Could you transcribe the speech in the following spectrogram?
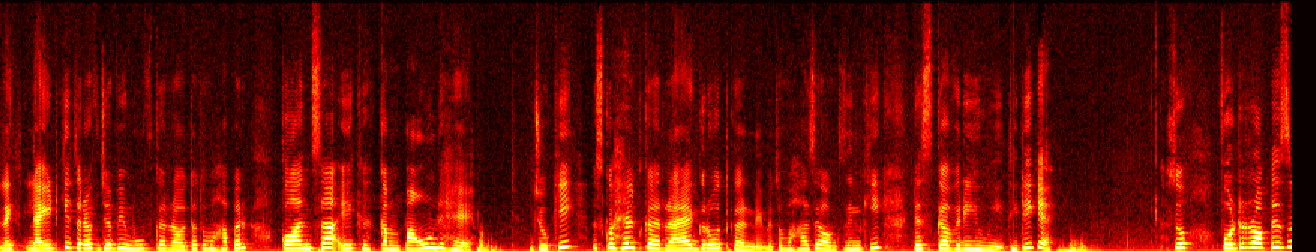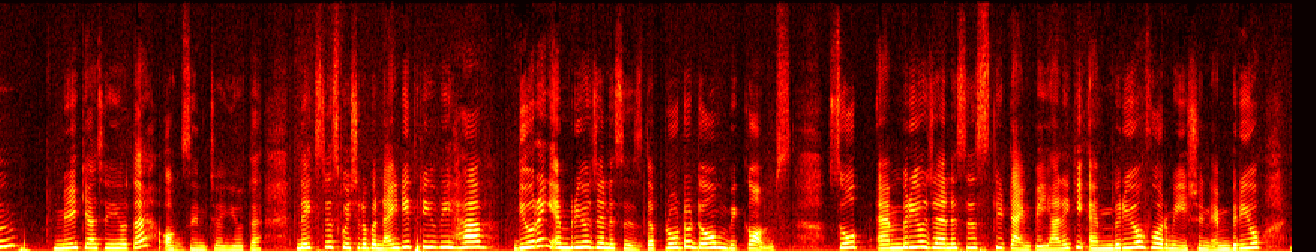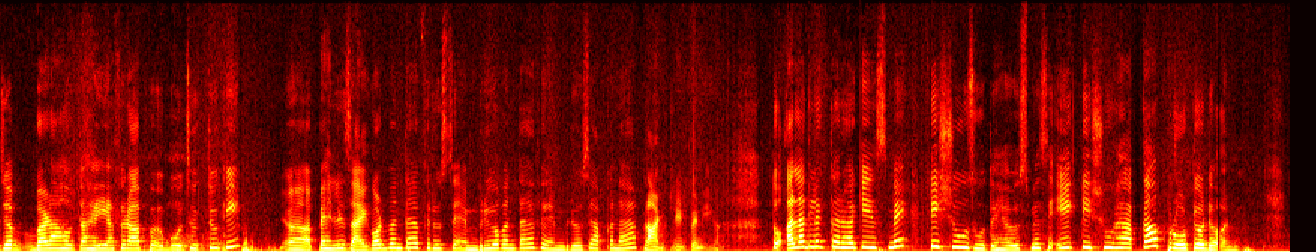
लाइक लाइट की तरफ़ जब भी मूव कर रहा होता तो वहाँ पर कौन सा एक कंपाउंड है? जो कि इसको हेल्प कर रहा है ग्रोथ करने में। तो वहाँ से ऑक्सीजन की डिस्कवरी हुई थी, ठीक है? सो फोटोट्रोपिज्म में क्या चाहिए होता है? ऑक्सीजन चाहिए होता है। Next is question number 93 we have during embryogenesis the protoderm becomes so embryogenesis के टाइम पे, यानी कि एम्ब्रियो फॉर्मेशन एम्ब्रियो जब बड़ा होता है, या फिर आप बोल सकते हो कि पहले जाइगॉट बनता है, फिर उससे एम्ब्रियो बनता है, फिर एम्ब्रियो से आपका नया प्लांटलेट बनेगा। तो अलग अलग तरह के इसमें टिश्यूज़ होते हैं। उसमें से एक टिश्यू है आपका प्रोटोडर्म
